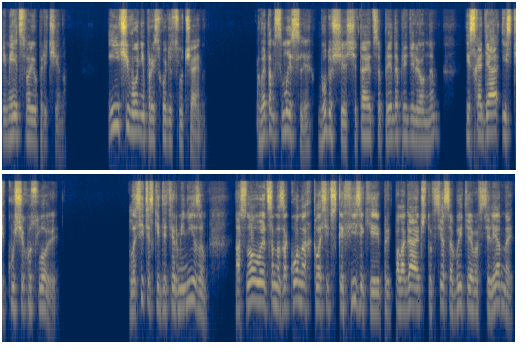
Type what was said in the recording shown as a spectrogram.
имеет свою причину. И ничего не происходит случайно. В этом смысле будущее считается предопределенным, исходя из текущих условий. Классический детерминизм основывается на законах классической физики и предполагает, что все события во Вселенной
